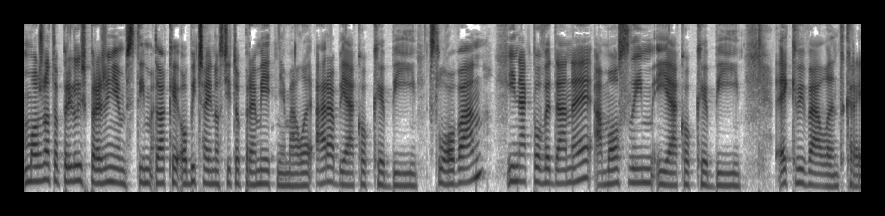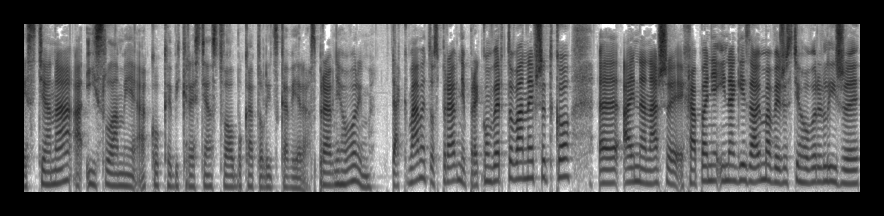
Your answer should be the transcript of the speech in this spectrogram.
Možno to príliš preženiem s tým, do akej obyčajnosti to premietnem, ale Arab je ako keby Slovan, inak povedané, a moslim je ako keby ekvivalent kresťana a islám je ako keby kresťanstvo alebo katolická viera. Správne hovorím? Tak máme to správne prekonvertované všetko e, aj na naše chápanie. Inak je zaujímavé, že ste hovorili, že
